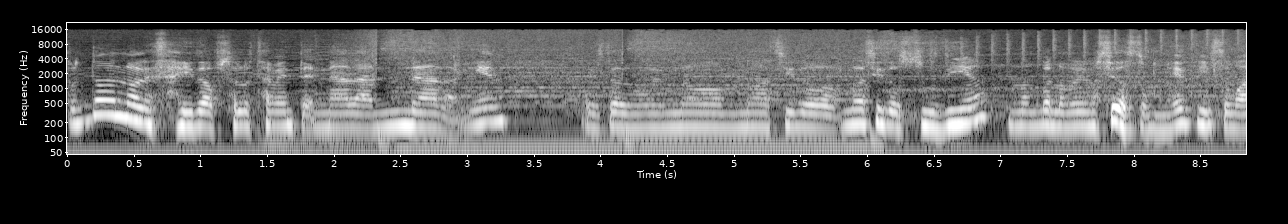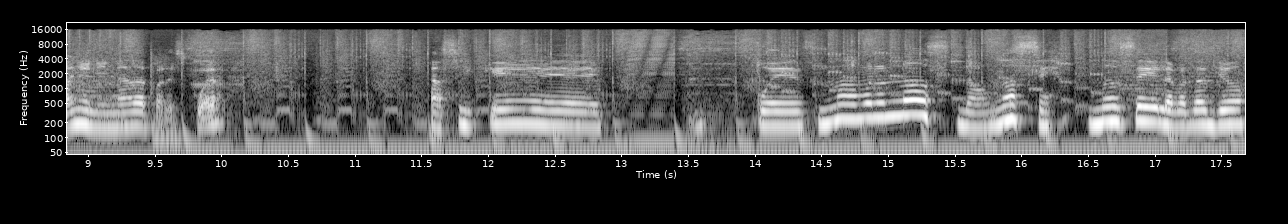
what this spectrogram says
pues no no les ha ido absolutamente nada nada bien. Esto no, no ha sido no ha sido su día, no, bueno, no ha sido su mes ni su año ni nada para Square. Así que pues no, bueno, no no no sé, no sé, la verdad yo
